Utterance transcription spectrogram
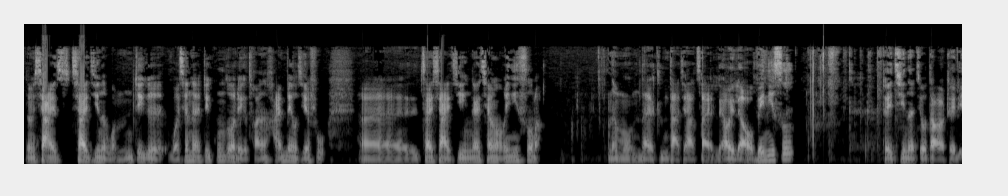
那么下一下一期呢，我们这个我现在这工作这个团还没有结束，呃，在下一期应该前往威尼斯了。那么我们再跟大家再聊一聊威尼斯。这一期呢就到这里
